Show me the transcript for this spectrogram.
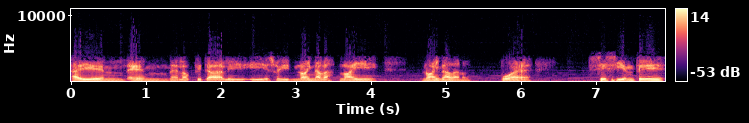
ahí en, en el hospital y, y eso, y no hay nada, no hay, no hay nada, ¿no? Pues se siente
